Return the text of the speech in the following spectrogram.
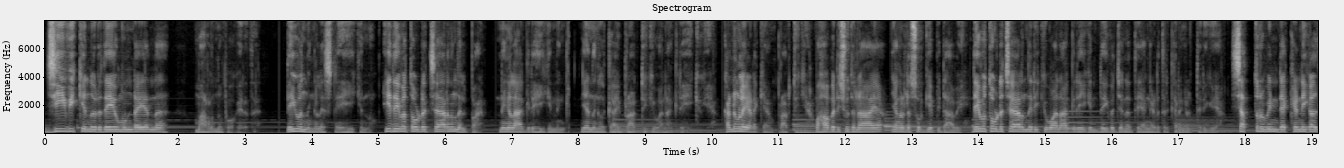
ജീവിക്കുന്ന ഒരു ദൈവമുണ്ട് എന്ന് മറന്നു പോകരുത് ദൈവം നിങ്ങളെ സ്നേഹിക്കുന്നു. ഈ ദൈവത്തോട് ചേർന്ന് നിൽപ്പാൻ നിങ്ങൾ ആഗ്രഹിക്കുന്നെങ്കിൽ ഞാൻ നിങ്ങൾക്കായി പ്രാർത്ഥിക്കുവാൻ ആഗ്രഹിക്കുകയാണ്. കണ്ണുകളെ അടയ്ക്കാം പ്രാർത്ഥിക്കാം. മഹാപരിശുദ്ധനായ ഞങ്ങളുടെ സ്വർഗീയ പിതാവേ ദൈവത്തോട് ചേർന്നിരിക്കുവാൻ ആഗ്രഹിക്കുന്ന ദൈവജനത്തെ അങ്ങയുടെ തൃക്കരങ്ങൾ തരികയാണ്. ശത്രുവിന്റെ കെണികൾ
